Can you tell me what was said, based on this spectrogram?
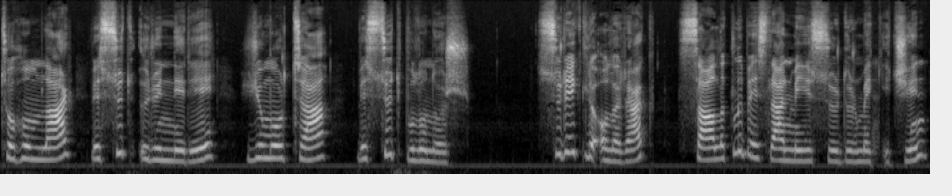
tohumlar ve süt ürünleri, yumurta ve süt bulunur. Sürekli olarak sağlıklı beslenmeyi sürdürmek için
